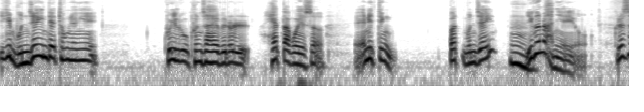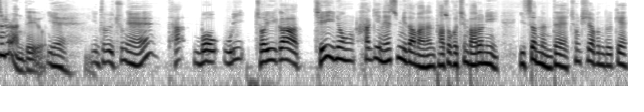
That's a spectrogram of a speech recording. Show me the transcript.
이게 문재인 대통령이 9.19 군사 합의를 했다고 해서 anything but 문재인? 음. 이건 아니에요. 그래서는 안 돼요. 예. 인터뷰 중에 다 뭐 우리 저희가 재인용하긴 했습니다만은 다소 거친 발언이 있었는데 청취자분들께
